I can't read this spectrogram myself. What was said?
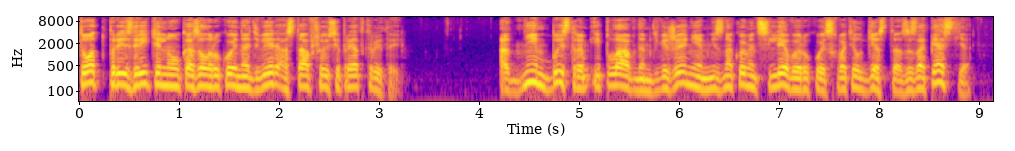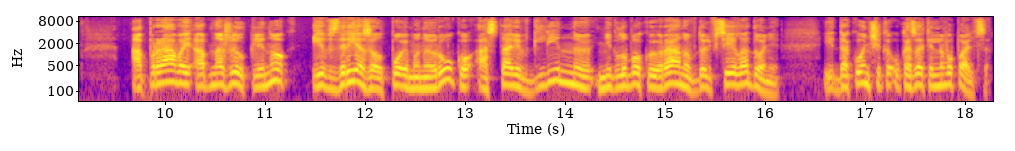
тот презрительно указал рукой на дверь, оставшуюся приоткрытой. Одним быстрым и плавным движением незнакомец левой рукой схватил Геста за запястье, а правой обнажил клинок и взрезал пойманную руку, оставив длинную, неглубокую рану вдоль всей ладони и до кончика указательного пальца.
